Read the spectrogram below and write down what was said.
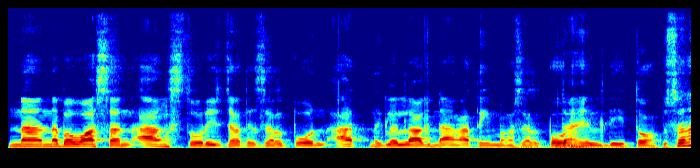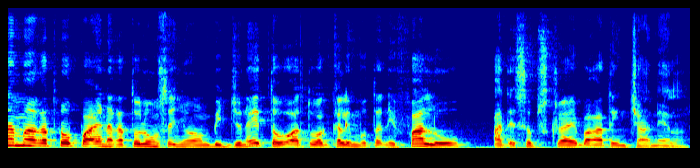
na nabawasan ang storage ng ating cellphone at naglalag na ang ating mga cellphone dahil dito. So sana mga katropa ay nakatulong sa inyo ang video na ito at huwag kalimutan i-follow at i-subscribe ang ating channel.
